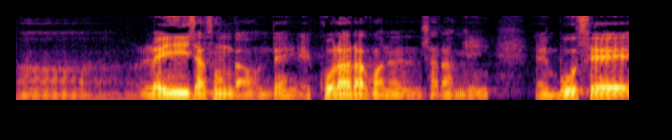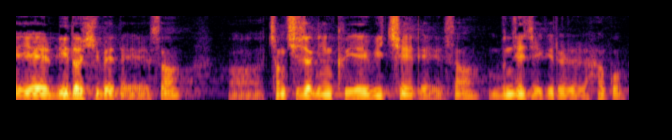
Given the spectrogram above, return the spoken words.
어, 레이 자손 가운데 고라라고 하는 사람이 모세의 리더십에 대해서 어, 정치적인 그의 위치에 대해서 문제 제기를 하고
